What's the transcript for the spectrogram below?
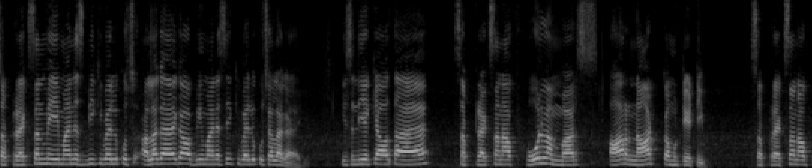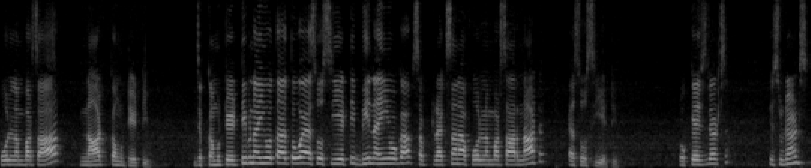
सब्ट्रैक्शन में ए माइनस बी की वैल्यू कुछ अलग आएगा और बी माइनस ए की वैल्यू कुछ अलग आएगी। इसलिए क्या होता है? Subtraction of whole numbers are not commutative. Subtraction of whole numbers are not commutative. जब कम्यूटेटिव नहीं होता है तो वह एसोसिएटिव भी नहीं होगा। Subtraction of whole numbers are not associative. Okay students? Students,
